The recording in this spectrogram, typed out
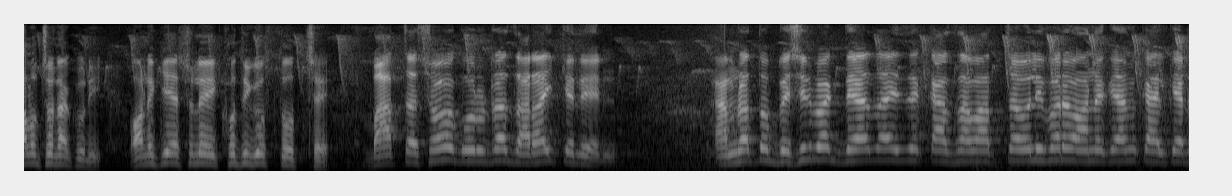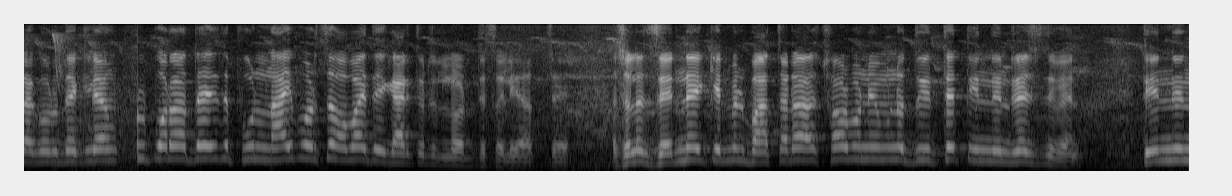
আলোচনা করি। অনেকেই আসলে ক্ষতিগ্রস্ত হচ্ছে। বাচ্চা সহ গরুটা যারাই কেনেন আমরা তো বেশিরভাগ দেখা যায় যে কাঁচা বাচ্চা হলি পরে অনেকে আমি কালকে একটা গরু দেখলাম। ফুল পরা দেয় যে ফুল নাই পড়ছে, অবাই দিয়ে গাড়ি তুলে লড় দিয়ে চলে যাচ্ছে। আসলে জেনেই কিনবেন, বাচ্চাটা সর্বনিম্ন দুই থেকে তিন দিন রেস্ট দিবেন। তিন দিন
